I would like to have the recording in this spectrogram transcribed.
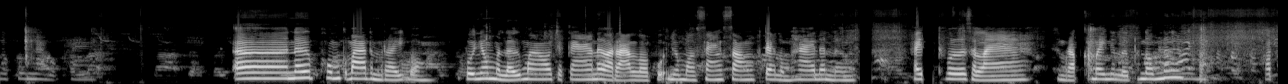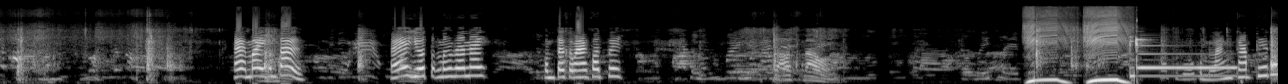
នៅភូមិណាលោកខាអឺនៅភូមិក្បាលតម្រៃបងពួកខ្ញុំឥឡូវមកចការនៅអារ៉ាល់ពួកខ្ញុំមកសាងសង់ផ្ទះលំហែនៅនឹងហើយធ្វើសាលាសម្រាប់ក្មេងនៅលើភ្នំហ្នឹងគាត់ ហេម៉ៃកុំទៅហេយកទឹកនឹងសិនហើយកុំទៅក្បែរគាត់ពេកស្ដាប់ស្ដាប់ព្រោះកម្លាំងកាប់ទៀតណា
